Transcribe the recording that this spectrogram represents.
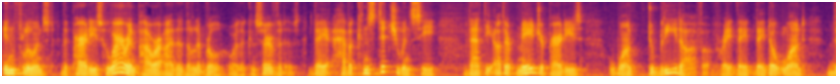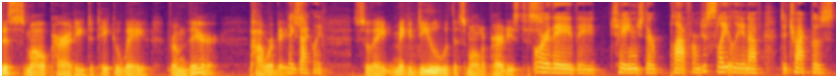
influenced the parties who are in power, either the Liberal or the Conservatives. They have a constituency that the other major parties want to bleed off of, right? They, they don't want this small party to take away from their power base. Exactly. So they make a deal with the smaller parties to. Or they, they change their platform just slightly enough to track those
